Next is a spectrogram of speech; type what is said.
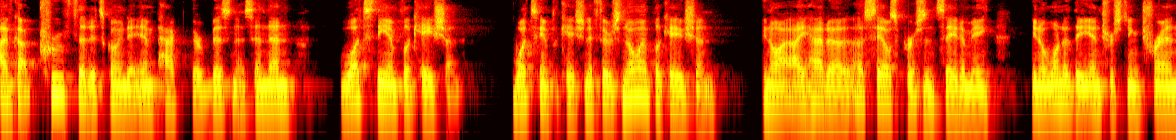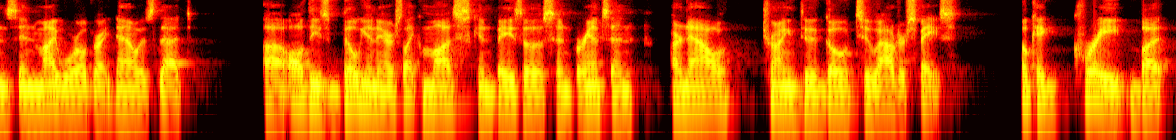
I've got proof that it's going to impact their business. And then what's the implication? What's the implication? If there's no implication, you know, I, had a, a salesperson say to me, you know, one of the interesting trends in my world right now is that uh, all these billionaires like Musk and Bezos and Branson are now trying to go to outer space okay, great, but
